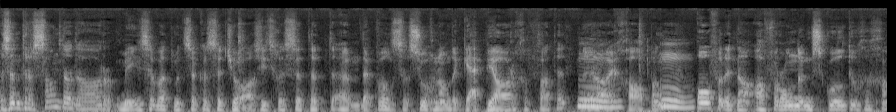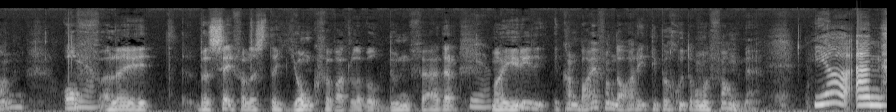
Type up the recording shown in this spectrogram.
Is interessant dat daar mense wat met sulke situasies gesit het, ehm um, dikwels 'n sogenaamde gap jaar gevat het, mm. daai gaping mm. of hulle het na afronding skool toe gegaan of ja. hulle het besef hulle is te jonk vir wat hulle wil doen verder, ja. maar hierdie kan baie van daardie tipe goed ondervang, né? Ja, ehm um,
